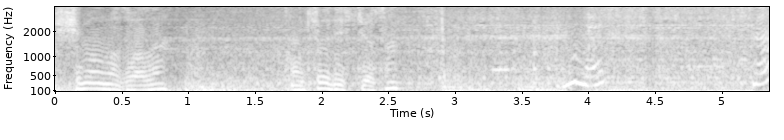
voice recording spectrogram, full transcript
İşim olmaz valla. Kontrol et istiyorsan. Bu ne? Ha?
